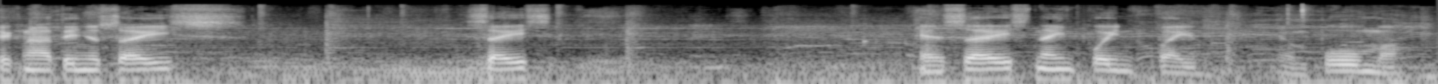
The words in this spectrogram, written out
Check natin yung size. Size. Ayan, size 9.5. Ayan, Puma.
